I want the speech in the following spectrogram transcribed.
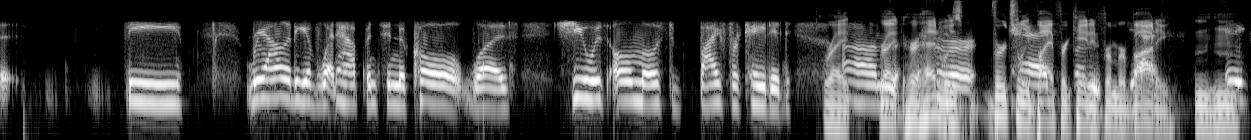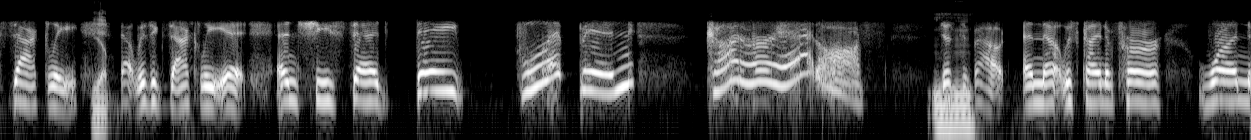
uh, the reality of what happened to Nicole was she was almost bifurcated. Right, Um, right. Her head was virtually head bifurcated from her yes, body. hmm Exactly. Yep. That was exactly it. And she said, they flippin' cut her head off, just Mhm. about. And that was kind of her one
